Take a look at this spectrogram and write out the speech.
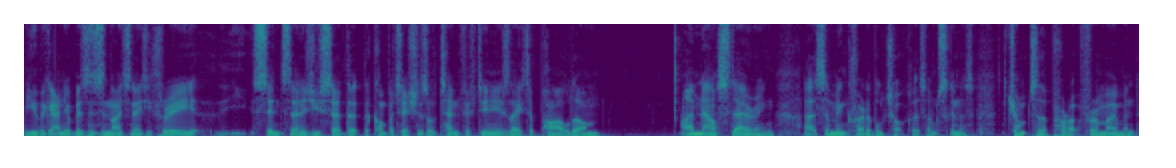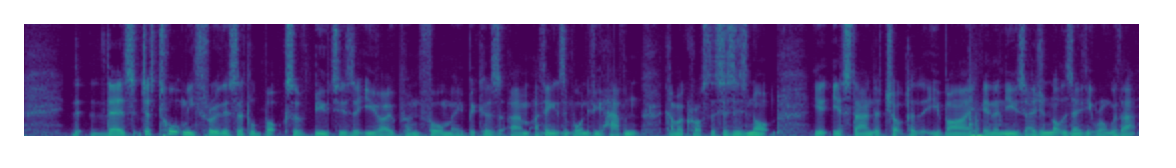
you began your business in 1983. Since then, as you said, that the competition sort of 10, 15 years later piled on. I'm now staring at some incredible chocolates. I'm just going to jump to the product for a moment. There's just talk me through this little box of beauties that you've opened for me because um, I think it's important if you haven't come across this. This is not your, your, standard chocolate that you buy in the newsagent. Not that there's anything wrong with that,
